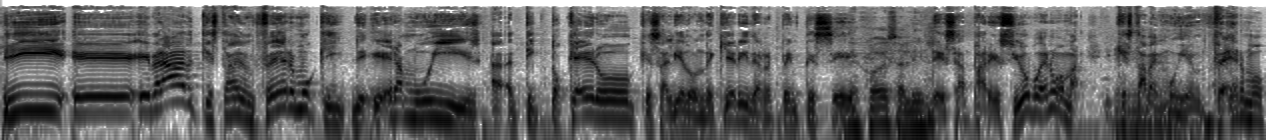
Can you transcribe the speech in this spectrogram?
Y eh, Ebrard, que estaba enfermo, que era muy ah, tiktokero, que salía donde quiera y de repente se Dejó de salir. desapareció, bueno, que estaba muy enfermo.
